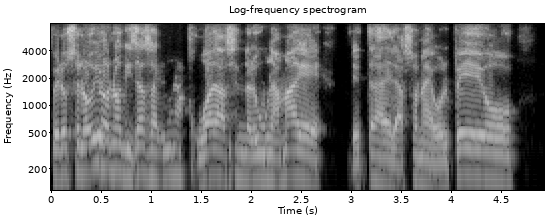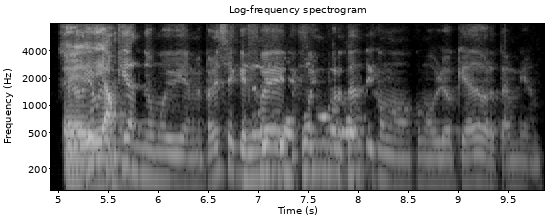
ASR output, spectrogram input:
Pero se lo vio, ¿no? Quizás alguna jugada haciendo alguna mague detrás de la zona de golpeo. Se lo eh, vio digamos. bloqueando muy bien. Me parece que fue, fue importante como, como bloqueador también.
